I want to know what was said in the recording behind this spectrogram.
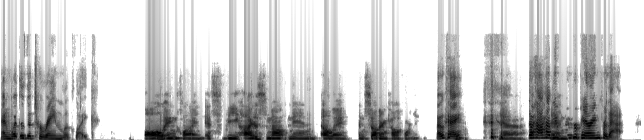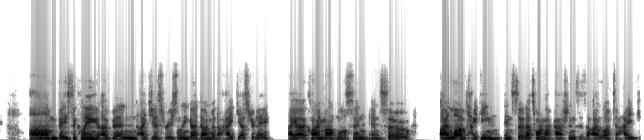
And what does the terrain look like? All incline. It's the highest mountain in LA in Southern California. Okay. yeah. so how have and, you been preparing for that? Um, basically, I've been I just recently got done with a hike yesterday. I uh, climbed Mount Wilson, and so I love hiking, and so that's one of my passions is I love to hike.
